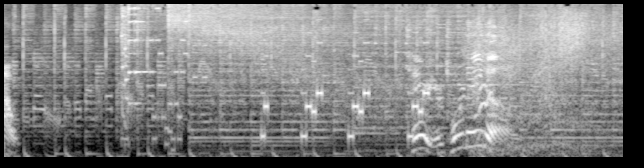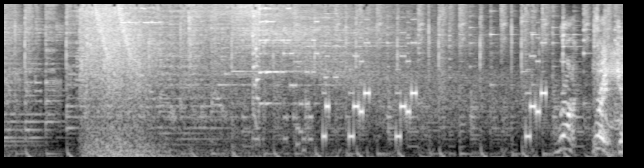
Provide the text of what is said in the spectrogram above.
Ow. Terrier Tornado! Rock Breaker!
